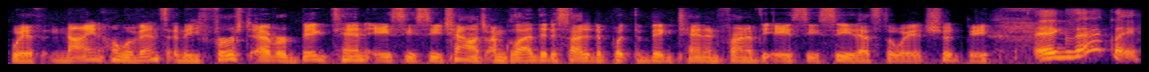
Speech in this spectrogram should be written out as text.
with nine home events and the first ever Big Ten ACC Challenge. I'm glad they decided to put the Big Ten in front of the ACC. That's the way it should be. Exactly.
